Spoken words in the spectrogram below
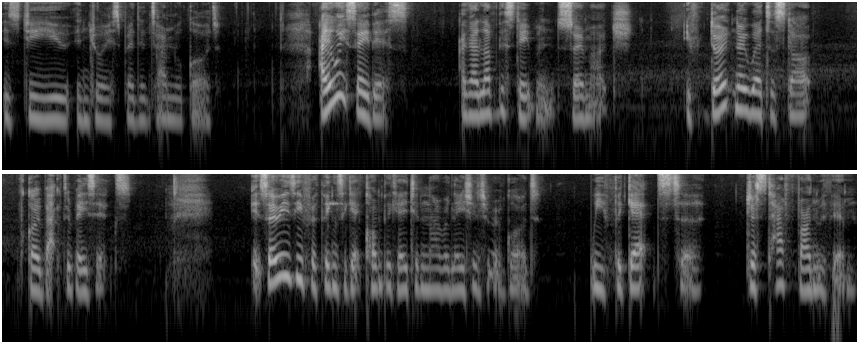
is do you enjoy spending time with God? I always say this, and I love this statement so much. If you don't know where to start, go back to basics. It's so easy for things to get complicated in our relationship with God. We forget to just have fun with Him,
